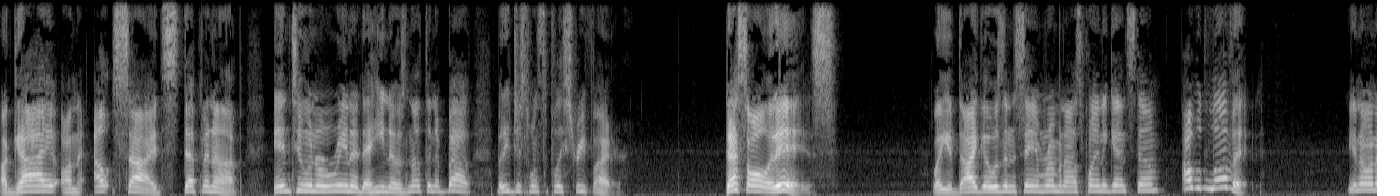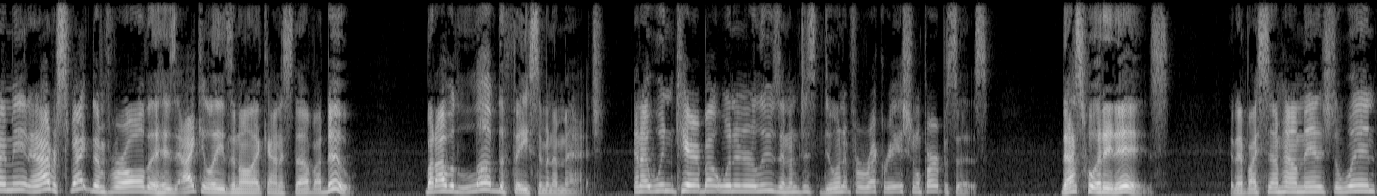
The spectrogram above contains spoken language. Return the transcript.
A guy on the outside stepping up into an arena that he knows nothing about, but he just wants to play Street Fighter. That's all it is. Like if Daigo was in the same room and I was playing against him, I would love it. You know what I mean? And I respect him for all the his accolades and all that kind of stuff. I do. But I would love to face him in a match. And I wouldn't care about winning or losing. I'm just doing it for recreational purposes. That's what it is. And if I somehow manage to win,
